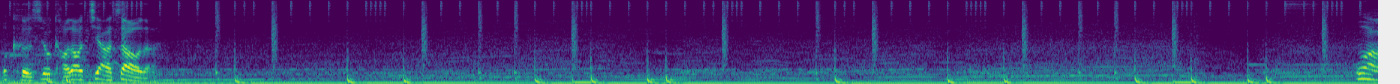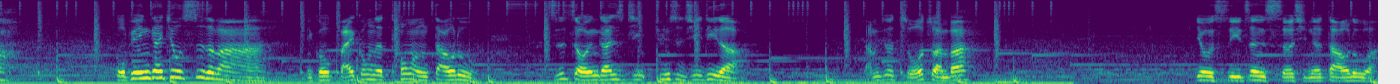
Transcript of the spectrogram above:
我可是有考到驾照的。哇，左边应该就是的吧？美国白宫的通往道路，直走应该是军军事基地的，咱们就左转吧。又是一阵蛇形的道路啊！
